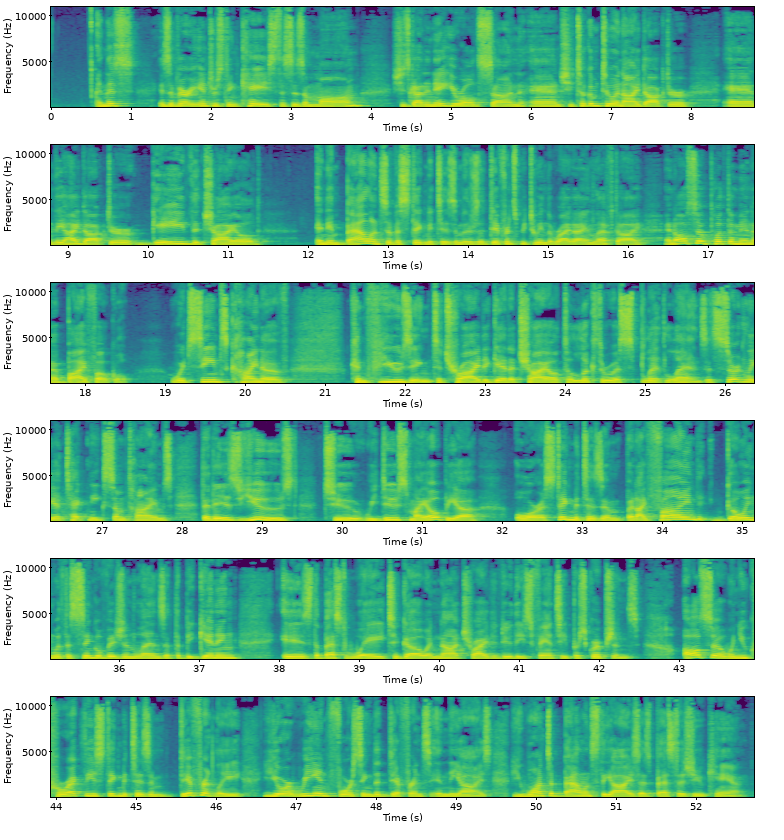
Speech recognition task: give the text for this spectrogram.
And this is a very interesting case. This is a mom. She's got an eight year old son, and she took him to an eye doctor. And the eye doctor gave the child an imbalance of astigmatism. There's a difference between the right eye and left eye, and also put them in a bifocal, which seems kind of confusing to try to get a child to look through a split lens. It's certainly a technique sometimes that is used to reduce myopia or astigmatism, but I find going with a single vision lens at the beginning is the best way to go and not try to do these fancy prescriptions. Also, when you correct the astigmatism differently, you're reinforcing the difference in the eyes. You want to balance the eyes as best as you can.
